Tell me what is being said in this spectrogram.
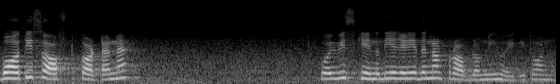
ਬਹੁਤ ਹੀ ਸੌਫਟ ਕਾਟਨ ਹੈ ਕੋਈ ਵੀ ਸਕਿਨ ਦੀ ਹੈ ਜਿਹੜੀ ਇਹਦੇ ਨਾਲ ਪ੍ਰੋਬਲਮ ਨਹੀਂ ਹੋਏਗੀ ਤੁਹਾਨੂੰ।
